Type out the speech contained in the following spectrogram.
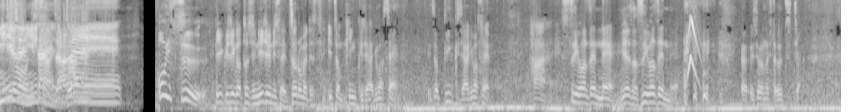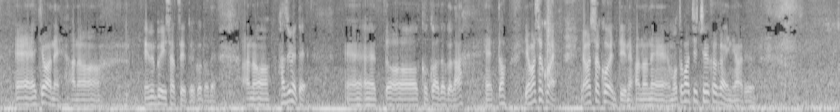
22歳ゾロ目。おいっすピンク人が年22歳ゾロ目です。いつもピンクじゃありません。いつもピンクじゃありません。はい。すいませんね。皆さんすいませんね。後ろの人映っちゃう。えー、今日はねあのー、MV 撮影ということであのー、初めてえー、っとここはどこだ？えー、っと山下公園。山下公園っていうねあのね元町中華街にある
